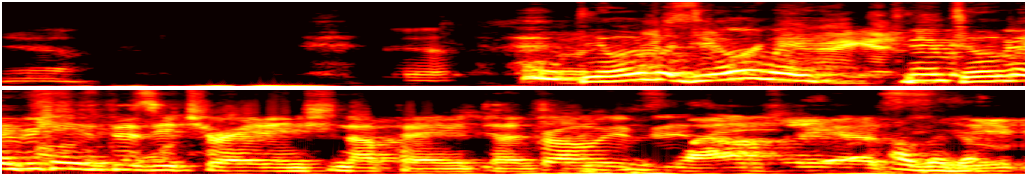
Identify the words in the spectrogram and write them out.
Yeah. The only, the only way, Maybe, the only way maybe she's busy trading. She's not paying attention. Probably Just busy. lounging Oh asleep.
